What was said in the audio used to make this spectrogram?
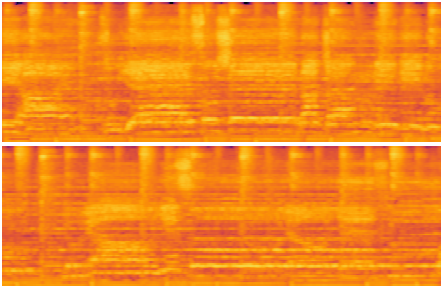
的爱，主耶。稣是那真理的路，有了耶稣，有耶稣，我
